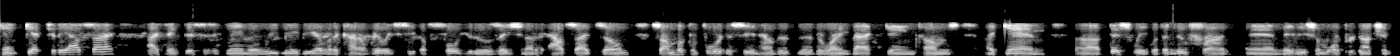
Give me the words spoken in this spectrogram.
can't get to the outside. I think this is a game where we may be able to kind of really see the full utilization of the outside zone. So I'm looking forward to seeing how the, the, the running back game comes again uh, this week with a new front and maybe some more production,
